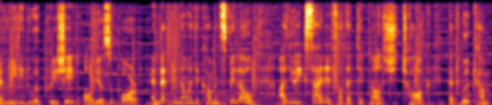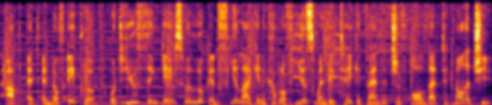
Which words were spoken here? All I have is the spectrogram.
really do appreciate all your support. And let me know in the comments below, are you excited for that technology talk that will come up at end of April? What do you think games will look and feel like in a couple of years when they take advantage of all that technology?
